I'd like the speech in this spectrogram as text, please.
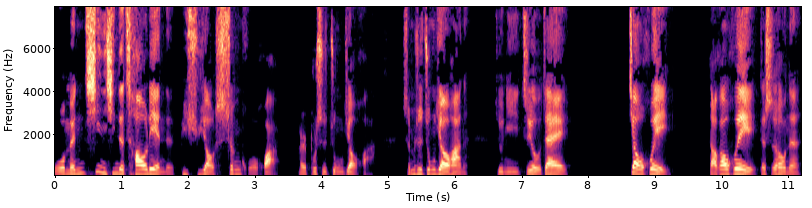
我们信心的操练呢，必须要生活化，而不是宗教化。什么是宗教化呢？就你只有在教会、祷告会的时候呢，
